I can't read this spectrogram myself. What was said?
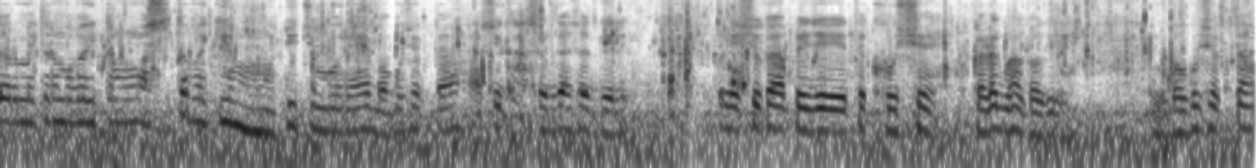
तर मित्रांनो बघा इथं मस्तपैकी मोठी चिंबोरी आहे बघू शकता. अशी घासत घासत गेली. तर निशुका आपली जे इथे खुश आहे कडक भागव गेली बघू शकता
